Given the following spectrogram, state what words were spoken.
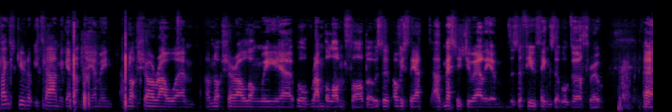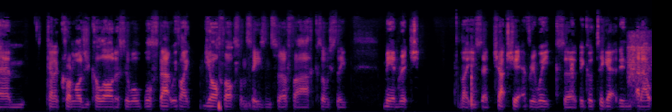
Thanks for giving up your time again, Andy. I mean, I'm not sure how um, I'm not sure how long we uh, will ramble on for, but was a, obviously I, I messaged you earlier. There's a few things that we'll go through, um, kind of chronological order. So we'll we'll start with like your thoughts on season so far, because obviously me and Rich, like you said, chat shit every week. So it'd be good to get an, an, out,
